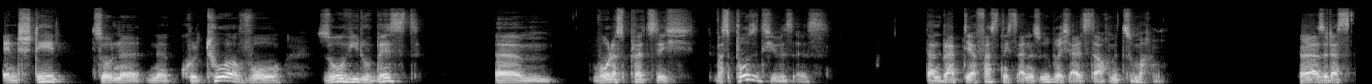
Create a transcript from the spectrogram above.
entsteht so eine, eine Kultur, wo so wie du bist, ähm, wo das plötzlich was Positives ist, dann bleibt dir ja fast nichts anderes übrig, als da auch mitzumachen. Ne, also das,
